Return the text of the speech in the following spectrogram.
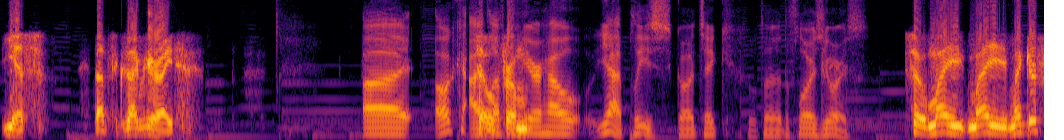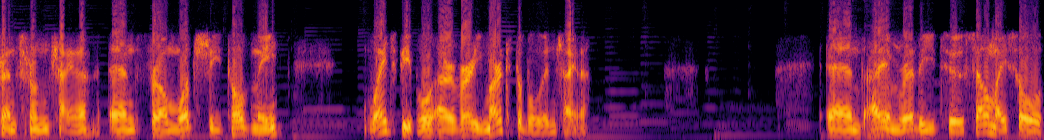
Yes, that's exactly right. Uh, okay, I'd So love from- to hear how. Yeah, please go ahead. Take the the floor is yours. So my my my girlfriend's from China, and from what she told me, white people are very marketable in China. And I am ready to sell my soul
